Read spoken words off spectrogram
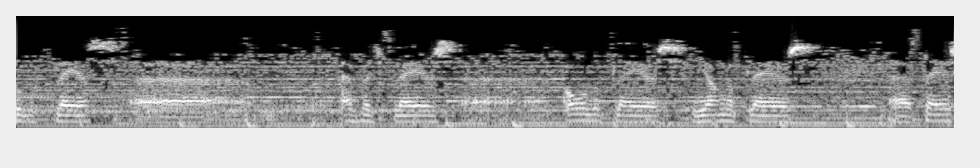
group of players, uh, average players, older players, younger players, players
